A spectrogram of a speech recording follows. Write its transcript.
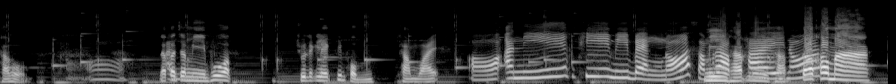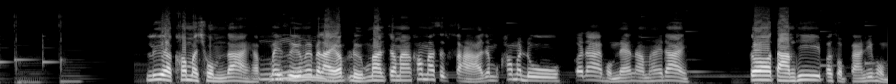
ครับผม อ๋อ แล้วก็จะมีพวกชุดเล็ก ๆ ที่ผมทำไว้ อ๋อ อันนี้พี่มีแบ่งเนาะสำมีหรับครับใครมีครับ เนาะ ก็เข้ามา เลือกเข้ามาชมได้ครับอืมไม่ซื้อไม่เป็นไรครับ หรือมันจะมาเข้ามาศึกษาจะเข้ามาดูก็ได้ผมแนะนำให้ได้ ก็ตามที่ประสบการณ์ที่ผม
